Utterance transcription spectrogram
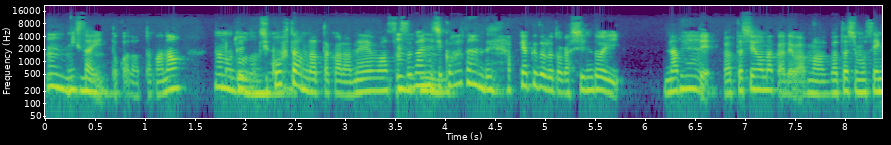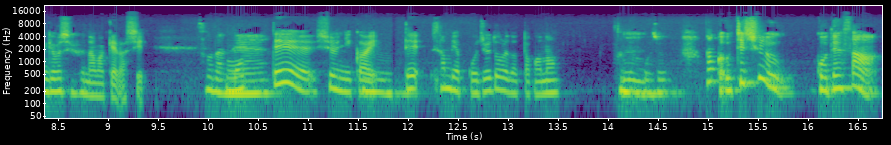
うん、2歳とかだったかな。なので、自己負担だったからね、まあ、さすがに自己負担で800ドルとかしんどいなって、ね私の中では、まあ、私も専業主婦なわけだし、そうだ持ねっ。て、週2回うんで350ドルだったかな。うんうんなんかうち週5でさ、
